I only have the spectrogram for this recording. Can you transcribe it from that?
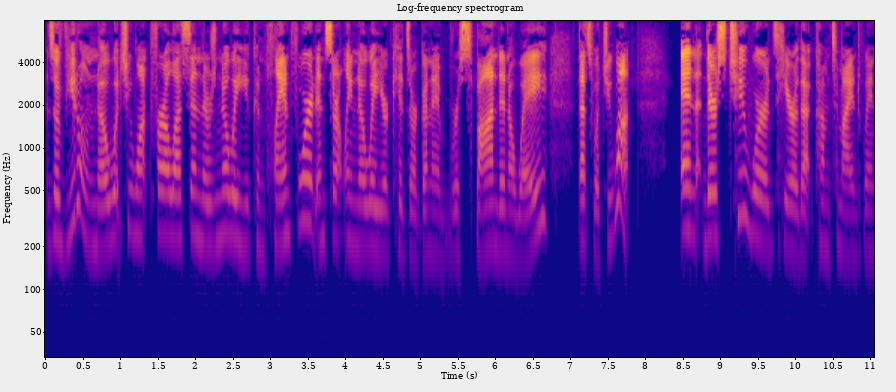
And so, if you don't know what you want for a lesson, there's no way you can plan for it, and certainly no way your kids are going to respond in a way that's what you want. And there's two words here that come to mind when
